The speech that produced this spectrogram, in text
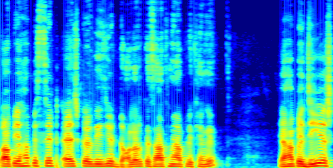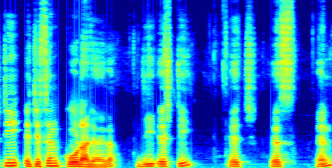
तो आप यहाँ पे सेट एज कर दीजिए डॉलर के साथ में आप लिखेंगे। यहाँ पे G S T H S N code आ जाएगा। G S T H S N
